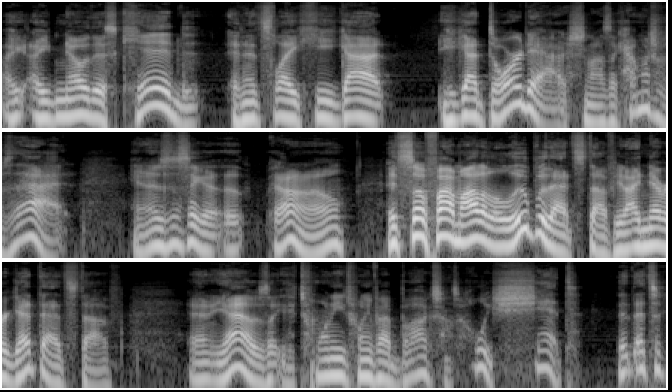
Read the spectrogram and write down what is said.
I, I know this kid, and it's like he got he got DoorDash, and I was like, how much was that? And it was just like a, I don't know. It's so fun. I'm out of the loop with that stuff. You know, I never get that stuff. And yeah, it was like 20, 25 bucks. I was like, holy shit. That, that's a,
